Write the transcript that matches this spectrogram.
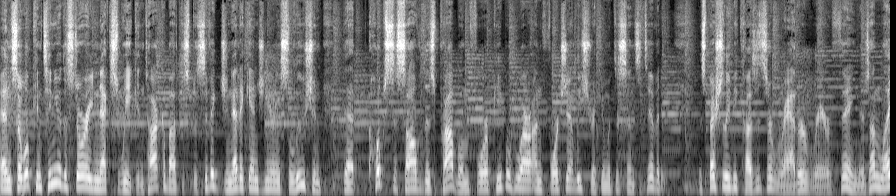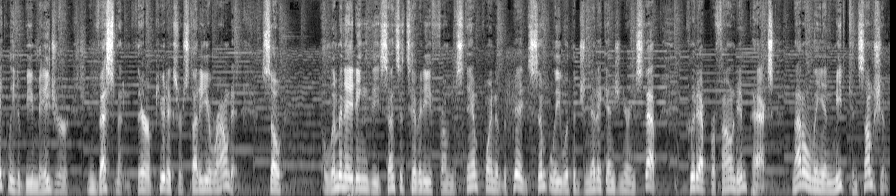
And so we'll continue the story next week and talk about the specific genetic engineering solution that hopes to solve this problem for people who are unfortunately stricken with the sensitivity, especially because it's a rather rare thing. There's unlikely to be major investment in therapeutics or study around it. So eliminating the sensitivity from the standpoint of the pig simply with a genetic engineering step could have profound impacts not only in meat consumption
